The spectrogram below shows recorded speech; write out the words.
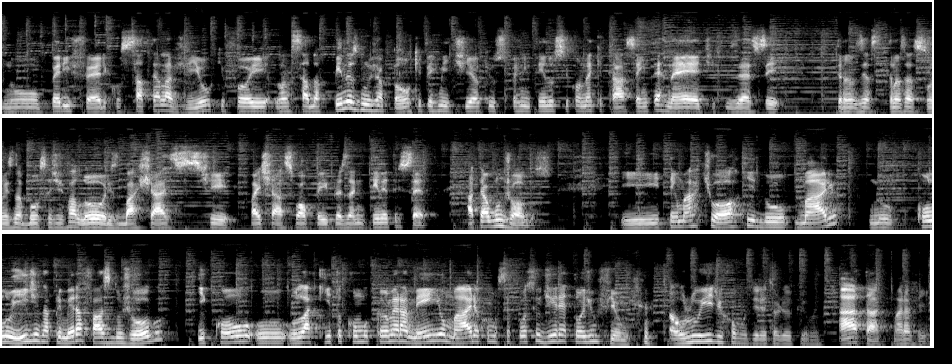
no periférico Satellaview, que foi lançado apenas no Japão, que permitia que o Super Nintendo se conectasse à internet, fizesse transa- transações na bolsa de valores, baixasse, baixasse wallpapers da Nintendo, etc. Até alguns jogos. E tem uma artwork do Mario no, com o Luigi na primeira fase do jogo e com o, o Laquito como cameraman e o Mario como se fosse o diretor de um filme. O Luigi como diretor do filme. Ah, tá. Maravilha.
